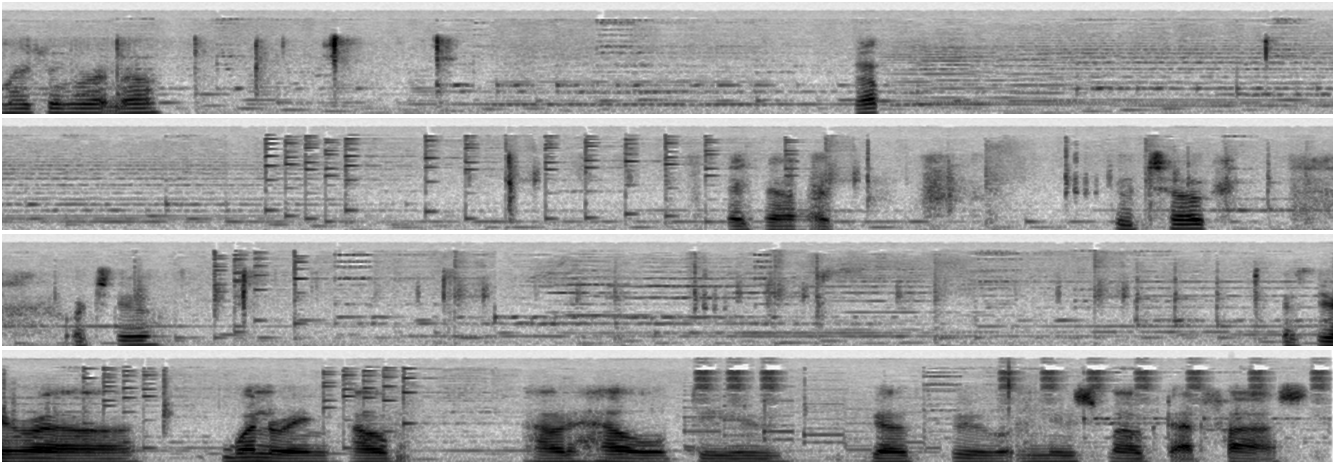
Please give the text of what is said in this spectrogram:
making right now. Yep. Take a good toke or two. If you're uh, wondering how how the hell do you go through new smoke that fast,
